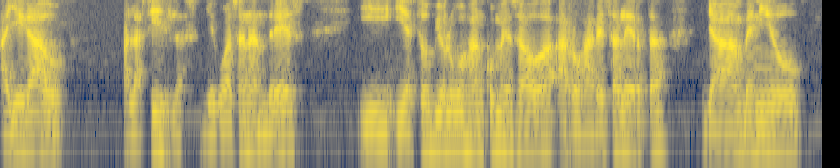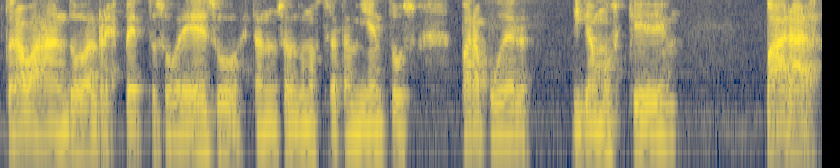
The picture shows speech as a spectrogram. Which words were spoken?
ha llegado a las islas, llegó a San Andrés y, estos biólogos han comenzado a arrojar esa alerta, ya han venido trabajando al respecto sobre eso, están usando unos tratamientos para poder, digamos que, parar,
